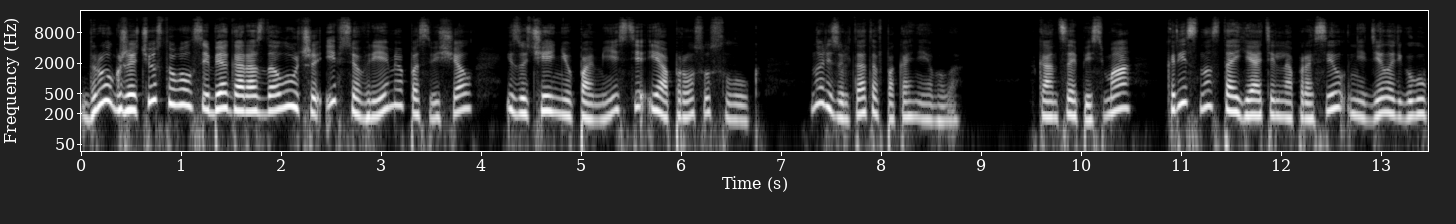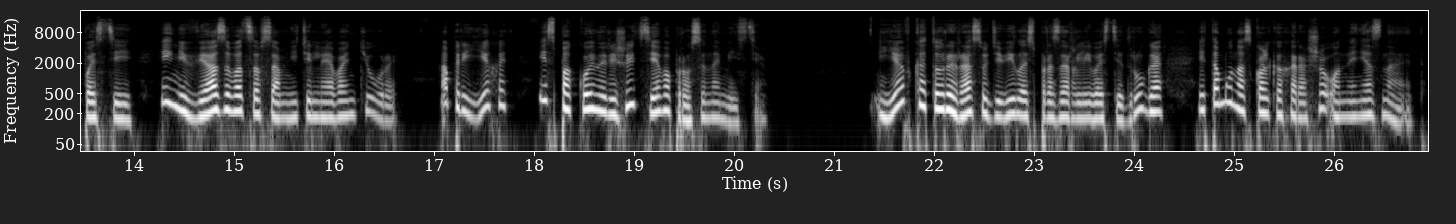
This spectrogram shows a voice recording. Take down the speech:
Друг же чувствовал себя гораздо лучше и все время посвящал изучению поместья и опросу слуг но результатов пока не было. В конце письма Крис настоятельно просил не делать глупостей и не ввязываться в сомнительные авантюры, а приехать и спокойно решить все вопросы на месте. Я в который раз удивилась прозорливости друга и тому, насколько хорошо он меня знает.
